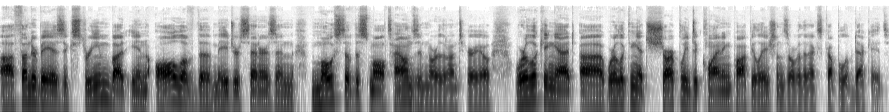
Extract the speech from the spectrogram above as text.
Uh, Thunder Bay is extreme, but in all of the major centers and most of the small towns in Northern Ontario, we're looking at uh, we're looking at sharply declining populations over the next couple of decades.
